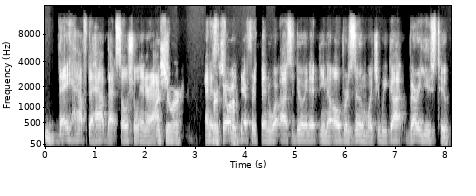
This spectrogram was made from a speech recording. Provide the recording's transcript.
they have to have that social interaction. For sure. And it's for very sure. different than us doing it, you know, over Zoom, which we got very used to.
